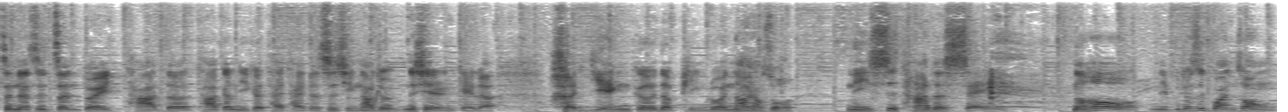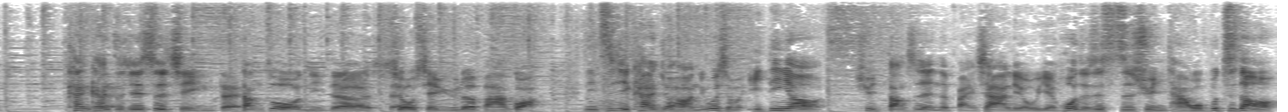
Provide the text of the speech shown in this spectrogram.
真的是针对他的他跟李克太太的事情，然后就那些人给了很严格的评论，然后想说你是他的谁？然后你不就是观众看看这些事情，对当做你的休闲娱乐八卦，你自己看就好。你为什么一定要去当事人的板下留言，或者是私讯他？我不知道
